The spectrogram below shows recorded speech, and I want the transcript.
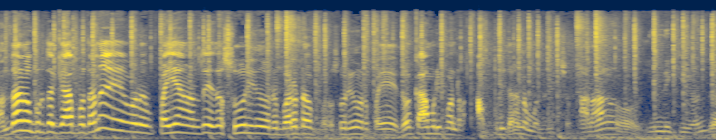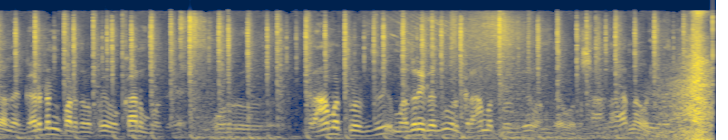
சந்தானம் கொடுத்த கேப்பை தானே ஒரு பையன் வந்து ஏதோ சூரியன் ஒரு பரோட்டா சூரியன் ஒரு பையன் ஏதோ காமெடி பண்ணுறான் அப்படி தான் நம்ம நினச்சோம். ஆனால் இன்னைக்கு வந்து அந்த கருடன் படத்தில் போய் உட்காரும்போது ஒரு கிராமத்துலேருந்து மதுரையிலேருந்து ஒரு கிராமத்துலேருந்து வந்த ஒரு சாதாரண ஒரு இளைஞன்.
